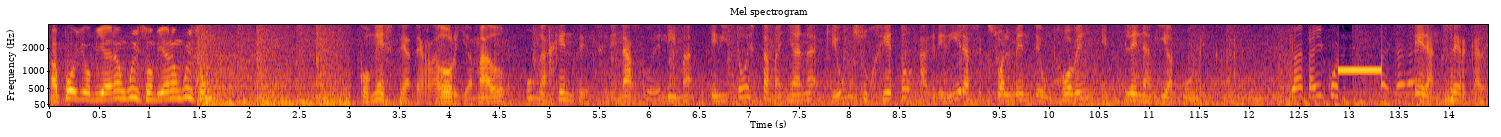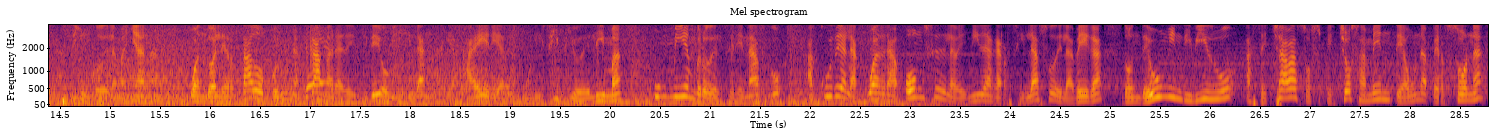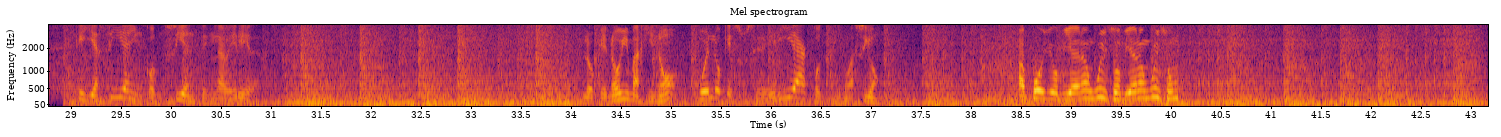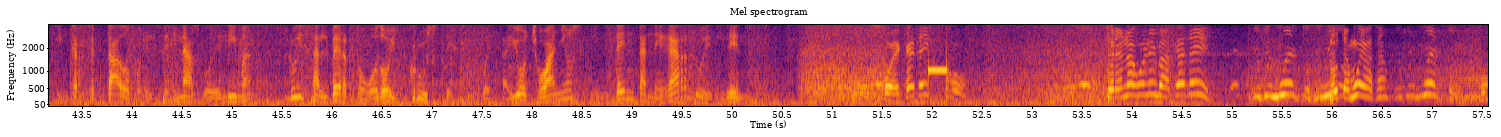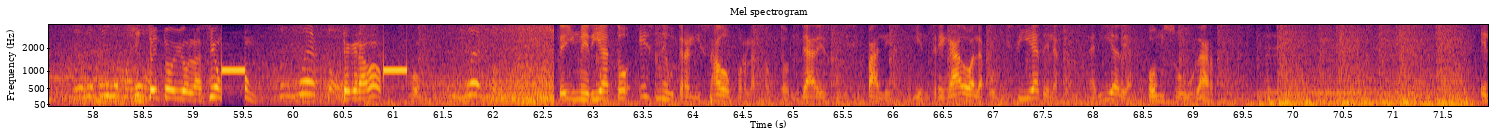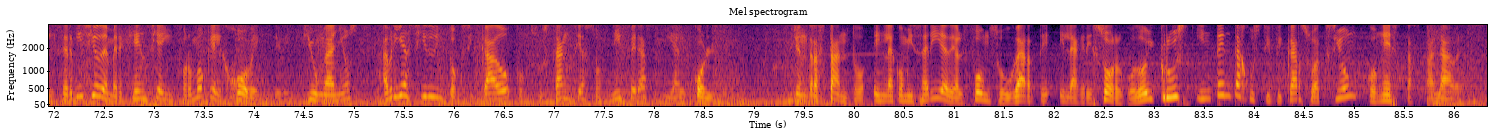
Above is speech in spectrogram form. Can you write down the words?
Apoyo Villarán Wilson, Villarán Wilson. Con este aterrador llamado, un agente del Serenazgo de Lima evitó esta mañana que un sujeto agrediera sexualmente a un joven en plena vía pública. Eran cerca de las 5 de la mañana cuando alertado por una cámara de videovigilancia aérea del municipio de Lima, un miembro del Serenazgo acude a la cuadra 11 de la avenida Garcilaso de la Vega, donde un individuo acechaba sospechosamente a una persona que yacía inconsciente en la vereda. Lo que no imaginó fue lo que sucedería a continuación. Apoyo Villarán Wilson, Villarán Wilson. Interceptado por el Serenazgo de Lima, Luis Alberto Godoy Cruz, de 58 años, intenta negar lo evidente. Oye, quédate ahí, Serenazgo de Lima, quédate ahí. Yo soy muerto, señor. No te muevas, ¿eh? Yo soy muerto. Yo. Intento de violación, Soy muerto. te he grabado. Soy muerto. De inmediato es neutralizado por las autoridades municipales y entregado a la policía de la comisaría de Alfonso Ugarte. El servicio de emergencia informó que el joven de 21 años habría sido intoxicado con sustancias somníferas y alcohol. Mientras tanto, en la comisaría de Alfonso Ugarte, el agresor Godoy Cruz intenta justificar su acción con estas palabras.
